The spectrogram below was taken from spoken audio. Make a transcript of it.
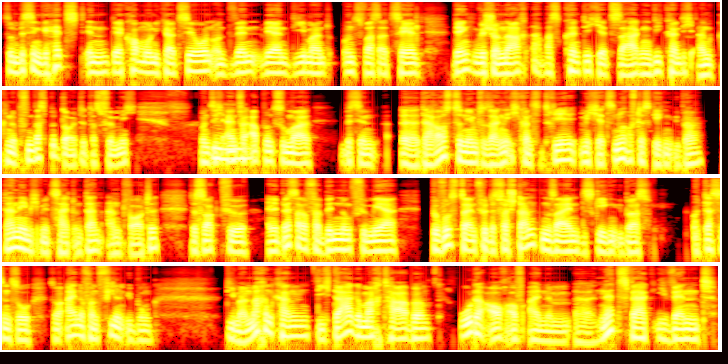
so ein bisschen gehetzt in der Kommunikation und wenn während jemand uns was erzählt, denken wir schon nach, ah, was könnte ich jetzt sagen, wie könnte ich anknüpfen, was bedeutet das für mich? Und sich Mhm. einfach ab und zu mal ein bisschen äh, daraus zu nehmen, zu sagen, nee, ich konzentriere mich jetzt nur auf das Gegenüber, dann nehme ich mir Zeit und dann antworte. Das sorgt für eine bessere Verbindung, für mehr Bewusstsein, für das Verstandensein des Gegenübers. Und das sind so, so eine von vielen Übungen, die man machen kann, die ich da gemacht habe oder auch auf einem äh, Netzwerkevent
